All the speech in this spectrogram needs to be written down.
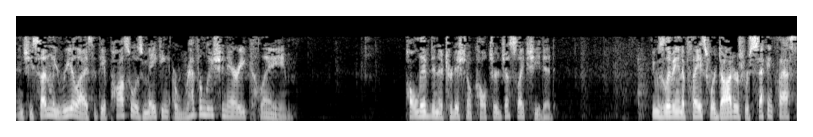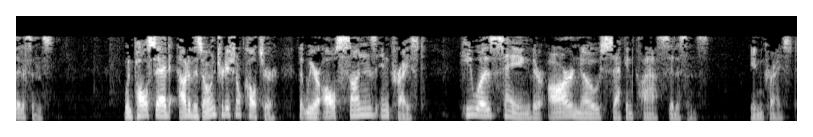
and she suddenly realized that the apostle was making a revolutionary claim. Paul lived in a traditional culture just like she did. He was living in a place where daughters were second class citizens. When Paul said, out of his own traditional culture, that we are all sons in Christ, he was saying there are no second class citizens in Christ.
